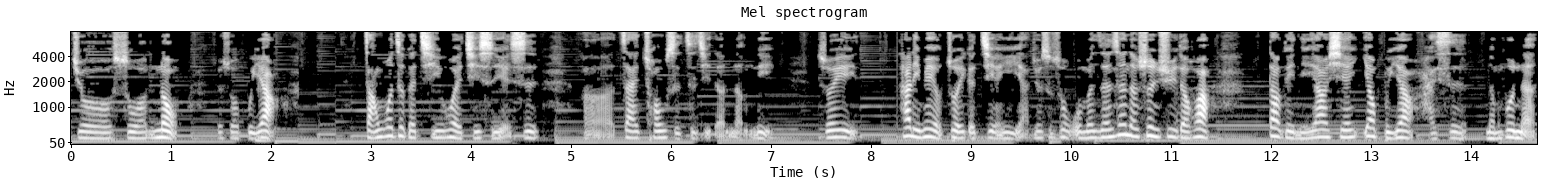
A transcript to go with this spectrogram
就说 no，就说不要。掌握这个机会，其实也是呃在充实自己的能力。所以它里面有做一个建议啊，就是说我们人生的顺序的话，到底你要先要不要，还是能不能？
